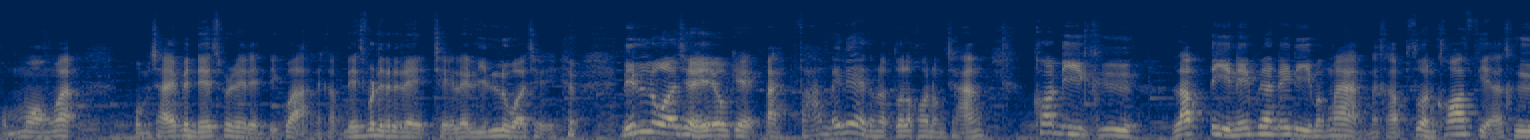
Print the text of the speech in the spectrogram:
ผมมองว่า ผมใช้เป็น Desperate ดีกว่านะครับ Desperate เฉยเลยลิ้นรัวเฉย ลิ้นรัวเฉยโอเคไปฟาร์มไปเรื่อยสำหรับตัวละครของช้าง ข้อดีคือรับตีนให้เพื่อนได้ดีมากๆนะครับ ส่วนข้อเสียคือ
